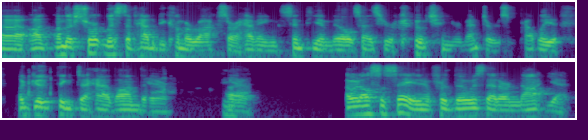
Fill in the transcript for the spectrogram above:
uh, on, on the short list of how to become a rock star having cynthia mills as your coach and your mentor is probably a, a good thing to have on there. Yeah. Uh, I would also say, you know, for those that are not yet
